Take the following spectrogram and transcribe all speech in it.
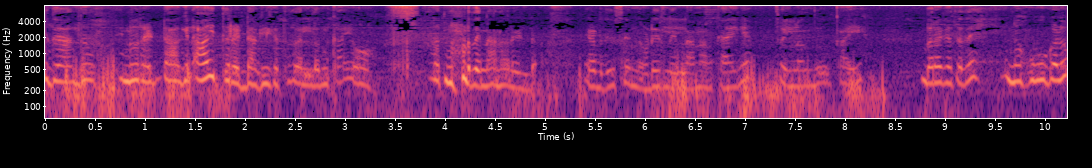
ಇದೆ ಅದು. ಇನ್ನೂ ರೆಡ್ ಆಗಿಲ್ಲ. ಆಯಿತು, ರೆಡ್ ಆಗ್ಲಿಕ್ಕೆ ಅಲ್ಲೊಂದು ಕಾಯಿ. ಓ, ಇವತ್ತು ನೋಡಿದೆ ನಾನು ರೆಡ್. ಎರಡು ದಿವಸ ನೋಡಿರಲಿಲ್ಲ ನಾನು ಕಾಯಿಗೆ. ಸೊ ಇನ್ನೊಂದು ಕಾಯಿ ಬರಗತ್ತದೆ ಇನ್ನು ಹೂಗಳು.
